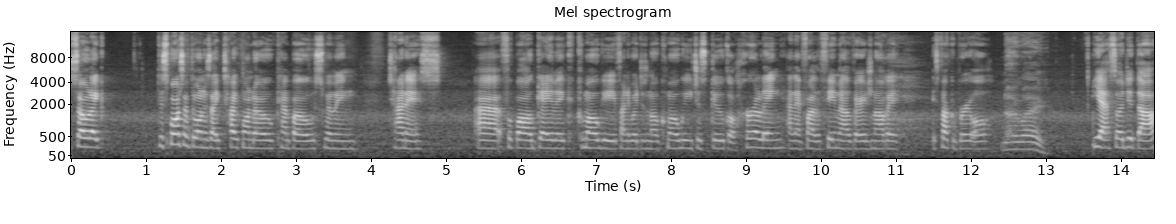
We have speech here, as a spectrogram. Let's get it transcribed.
So like, the sports I've done is like taekwondo, kempo, swimming, tennis, uh, football, Gaelic, camogie. If anybody doesn't know camogie, just Google hurling and then find the female version of it. It's fucking brutal. No way. Yeah, so I did that.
